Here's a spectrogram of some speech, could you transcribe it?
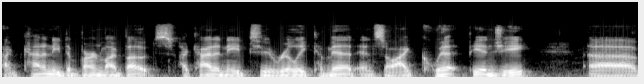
I kind of need to burn my boats. I kind of need to really commit. And so I quit P&G, uh,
